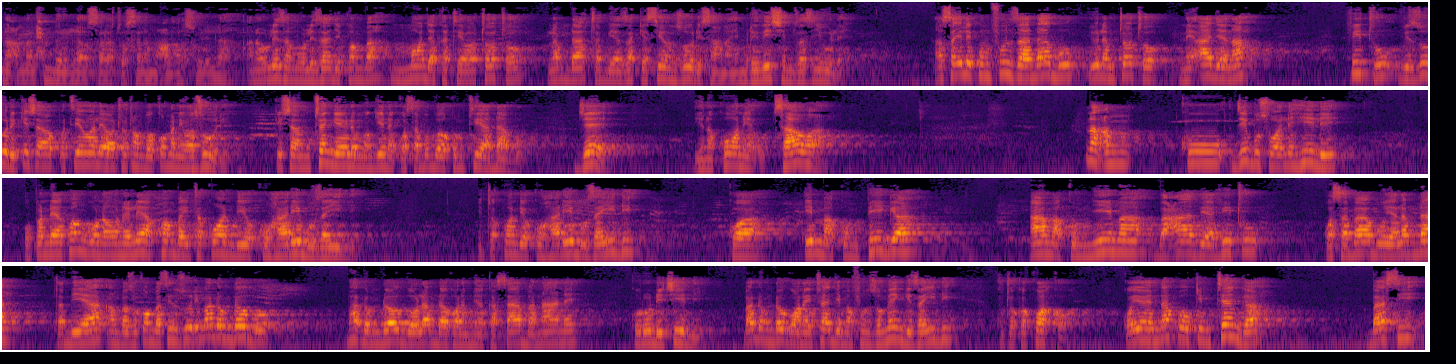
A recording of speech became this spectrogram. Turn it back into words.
Naam alhamdulillah wassalatu wassalamu ala rasulillah. Anauliza muulizaji kwamba mmoja kati ya watoto labda tabia zake sio nzuri sana, imridhishi mzazi yule. Sasa ili kumfunza adabu yule mtoto ni aje na vitu vizuri kisha awapatie wale watoto ambao kwamba ni wazuri kisha mtenge yule mwingine kwa sababu ya kumtia adabu. Je, inakuwa ni sawa? Naam kujibu swali hili upande kwangu unaonelea kwamba itakuwa ndiyo kuharibu zaidi. Itakuwa ndiyo kuharibu zaidi kwa ima kumpiga ama kumnyima baadhi ya vitu kwa sababu ya labda tabia ambazo kwamba si nzuri bado mdogo bado mdogo labda kwa na miaka saba nane kurudi chini. Bado mdogo anahitaji mafunzo mengi zaidi kutoka kwako. Kwa hiyo endapo ukimtenga basi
